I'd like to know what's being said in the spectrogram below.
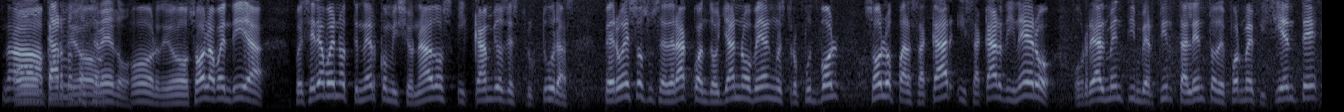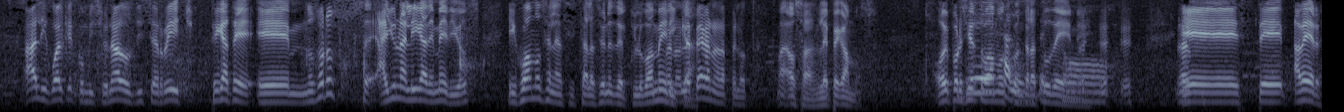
no, o Carlos Dios, Acevedo. Por Dios. Hola, buen día. Pues sería bueno tener comisionados y cambios de estructuras, pero eso sucederá cuando ya no vean nuestro fútbol solo para sacar y sacar dinero o realmente invertir talento de forma eficiente, al igual que comisionados, dice Rich. Fíjate, eh, nosotros eh, hay una liga de medios y jugamos en las instalaciones del Club América. Bueno, le pegan a la pelota. O sea, le pegamos. Hoy, por cierto, vamos contra tu DM. este, a ver,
